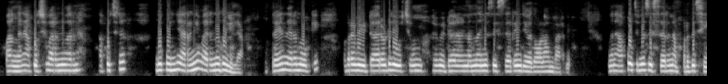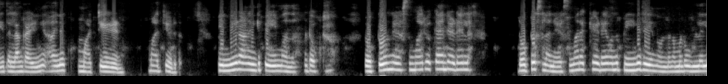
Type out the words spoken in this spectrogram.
അപ്പൊ അങ്ങനെ ആ കൊച്ചു പറഞ്ഞു പറഞ്ഞ് ആ കൊച്ചിന് ഇത് കുഞ്ഞ് ഇറങ്ങി വരുന്നതുമില്ല. ഇത്രയും നേരം നോക്കി അവരുടെ വീട്ടുകാരോട് ചോദിച്ചപ്പോൾ അവരുടെ വീട്ടുകാരെണ്ണം തന്നെ സിസറിയും ചെയ്തോളാൻ പറഞ്ഞു. അങ്ങനെ ആ കൊച്ചിന് സിസറിന് അപ്പുറത്ത് ചെയ്തെല്ലാം കഴിഞ്ഞ് അതിനെ മാറ്റി മാറ്റിയെടുത്ത്. പിന്നീടാണ് എനിക്ക് പെയിൻ വന്നത്. ഡോക്ടർ ഡോക്ടറും നഴ്സുമാരും ഒക്കെ അതിന്റെ ഇടയിൽ ഡോക്ടേഴ്സ് അല്ല നഴ്സുമാരൊക്കെ ഇടയിൽ വന്ന് പീവ് ചെയ്യുന്നുണ്ട്. നമ്മുടെ ഉള്ളിൽ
